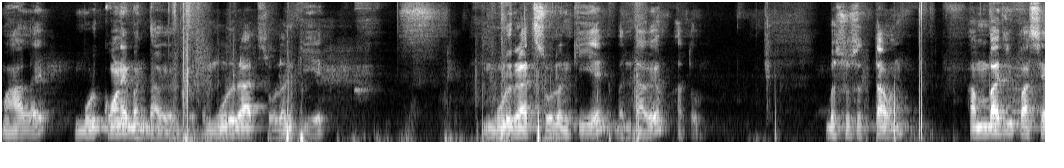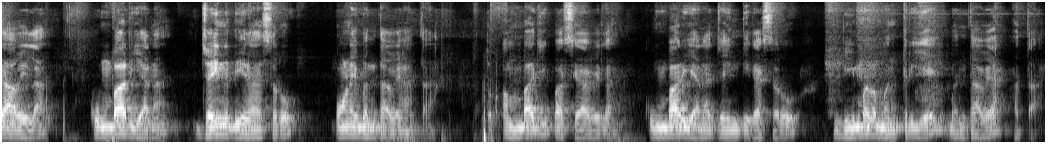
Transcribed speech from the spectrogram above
મહાલય મૂળ કોણે બંધાવ્યો હતો? તો મૂળરાજ સોલંકીએ મૂળરાજ સોલંકીએ બંધાવ્યો હતો. બસો સત્તાવન અંબાજી પાસે આવેલા કુંભારિયાના જૈન દેરાસરો કોણે બંધાવ્યા હતા. તો અંબાજી પાસે આવેલા કુંભારિયાના જૈન દેરાસરો વિમલ મંત્રીએ બંધાવ્યા હતા.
